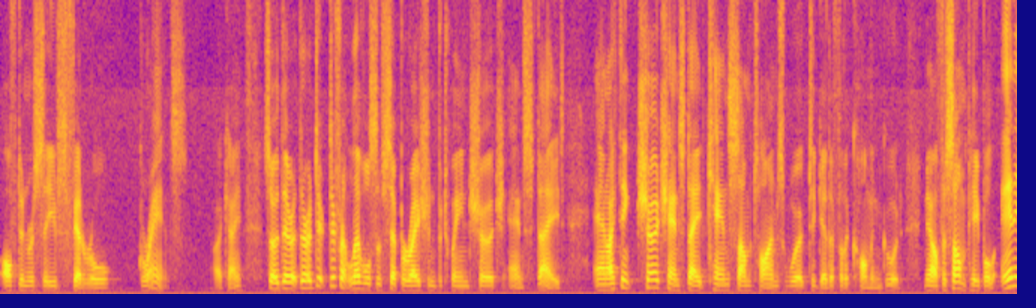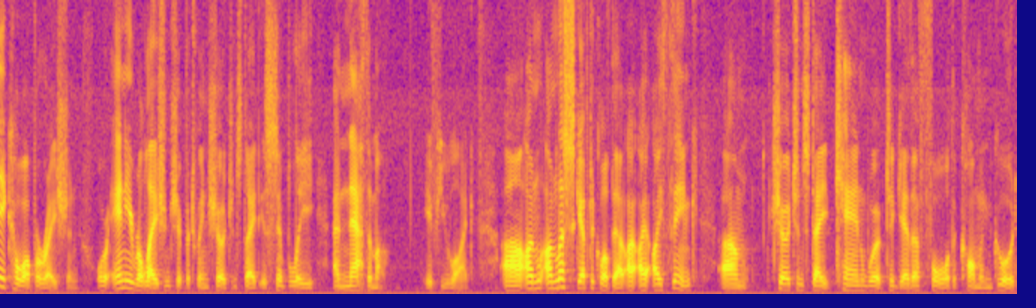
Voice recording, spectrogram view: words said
often receives federal grants. Okay, so there, there are di different levels of separation between church and state, and I think church and state can sometimes work together for the common good. Now, for some people, any cooperation or any relationship between church and state is simply anathema, if you like. Uh, I'm, I'm less skeptical of that. I, I, I think um, church and state can work together for the common good,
